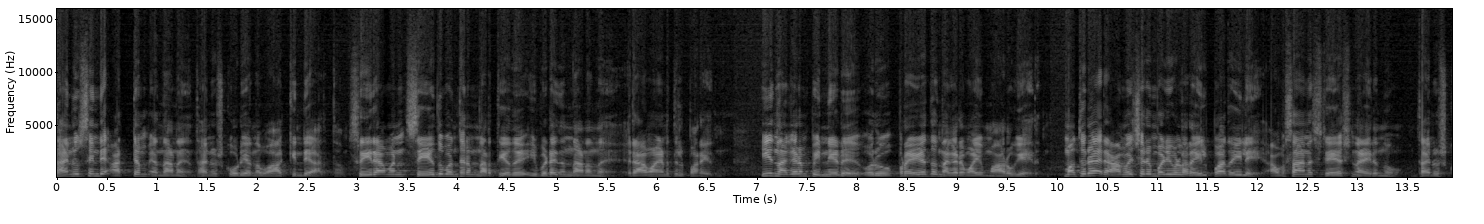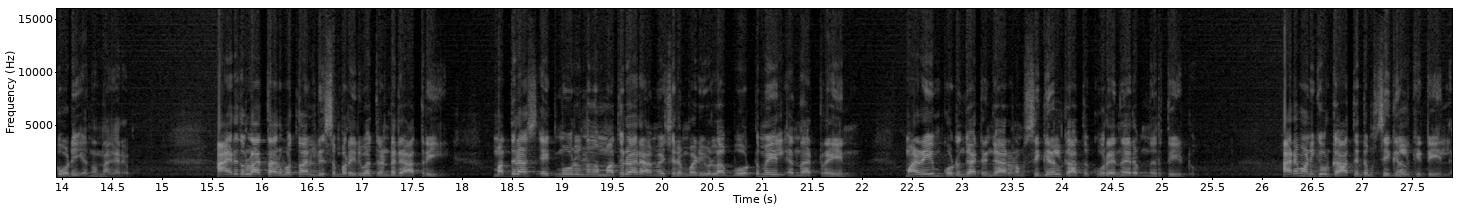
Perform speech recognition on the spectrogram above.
ധനുസിന്റെ അറ്റം എന്നാണ് ധനുഷ്കോടി എന്ന വാക്കിന്റെ അർത്ഥം. ശ്രീരാമൻ സേതുബന്ധനം നടത്തിയത് ഇവിടെ നിന്നാണെന്ന് രാമായണത്തിൽ പറയുന്നു. ഈ നഗരം പിന്നീട് ഒരു പ്രേത നഗരമായി മാറുകയായിരുന്നു. മധുര രാമേശ്വരം വഴിയുള്ള റെയിൽപാതയിലെ അവസാന സ്റ്റേഷനായിരുന്നു ധനുഷ്കോടി എന്ന നഗരം. ആയിരത്തി തൊള്ളായിരത്തി അറുപത്തിനാല് ഡിസംബർ ഇരുപത്തിരണ്ട് രാത്രി മദ്രാസ് എഗ്മൂറിൽ നിന്ന് മധുര രാമേശ്വരം വഴിയുള്ള ബോട്ട് മെയിൽ എന്ന ട്രെയിൻ മഴയും കൊടുങ്കാറ്റും കാരണം സിഗ്നൽ കാത്ത് കുറേ നേരം നിർത്തിയിട്ടു. അരമണിക്കൂർ കാത്തിട്ടും സിഗ്നൽ കിട്ടിയില്ല.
